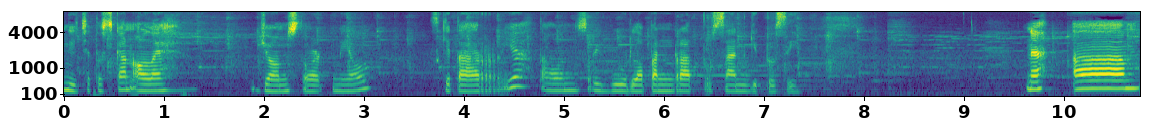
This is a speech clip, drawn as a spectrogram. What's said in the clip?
dicetuskan oleh John Stuart Mill sekitar ya tahun 1800-an gitu sih. Nah, um,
